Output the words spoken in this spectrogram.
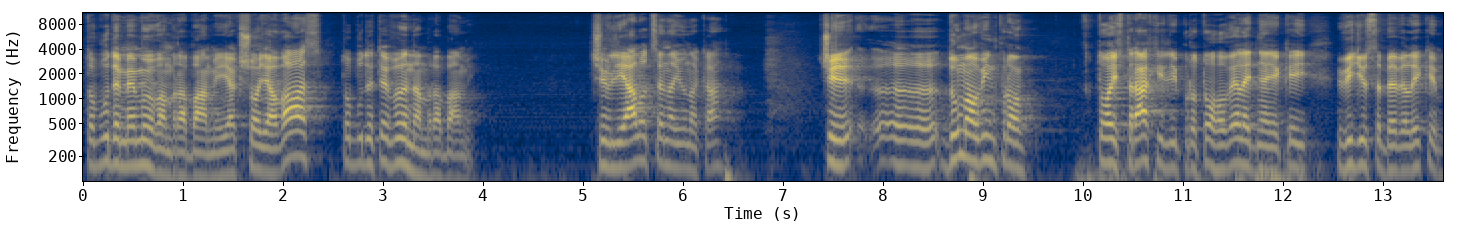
то будемо ми вам рабами. Якщо я вас, то будете ви нам рабами. Чи вліяло це на юнака? Чи е, думав він про той страх і про того веледня, який видів себе великим?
